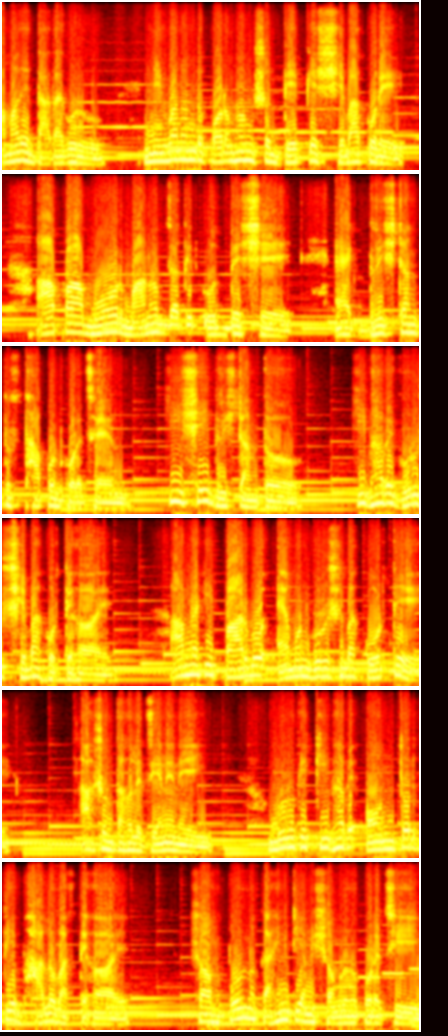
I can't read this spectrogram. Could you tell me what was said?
আমাদের দাদা গুরু নির্মানন্দ পরমহংস দেবকে সেবা করে আপা মোর মানব জাতির উদ্দেশ্যে এক দৃষ্টান্ত স্থাপন করেছেন। কি সেই দৃষ্টান্ত? কীভাবে গুরু সেবা করতে হয়? আমরা কি পারব এমন গুরু সেবা করতে? আসুন তাহলে জেনে নেই। গুরুকে কীভাবে অন্তর দিয়ে ভালোবাসতে হয়? সম্পূর্ণ কাহিনীটি আমি সংগ্রহ করেছি।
